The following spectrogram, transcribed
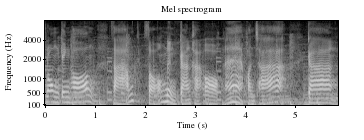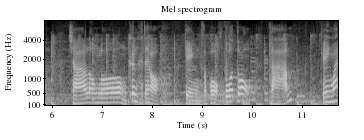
ตรงเกรงท้อง 3 2 1 กลางขาออกอ่าผ่อนช้า กลาง ช้าลงลงขึ้นหายใจออก เก่งสะโพกตัวตรง 3 เก่งไว้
